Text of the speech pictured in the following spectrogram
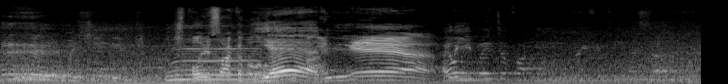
Just pull your sock up a little Yeah, bit. you're dude. Yeah. I only went to fucking 315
